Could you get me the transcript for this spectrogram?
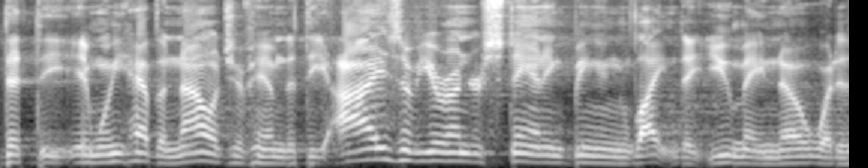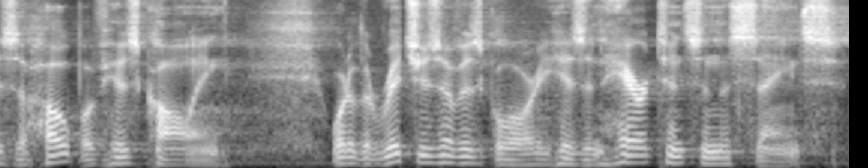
that the, and we have the knowledge of him, that the eyes of your understanding being enlightened, that you may know what is the hope of his calling, what are the riches of his glory, his inheritance in the saints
